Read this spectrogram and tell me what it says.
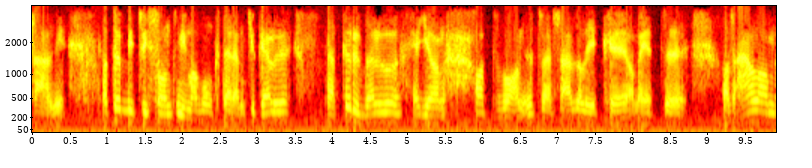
szállni. A többit viszont mi magunk teremtjük elő, tehát körülbelül egy olyan 60-50 százalék, amelyet az állam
